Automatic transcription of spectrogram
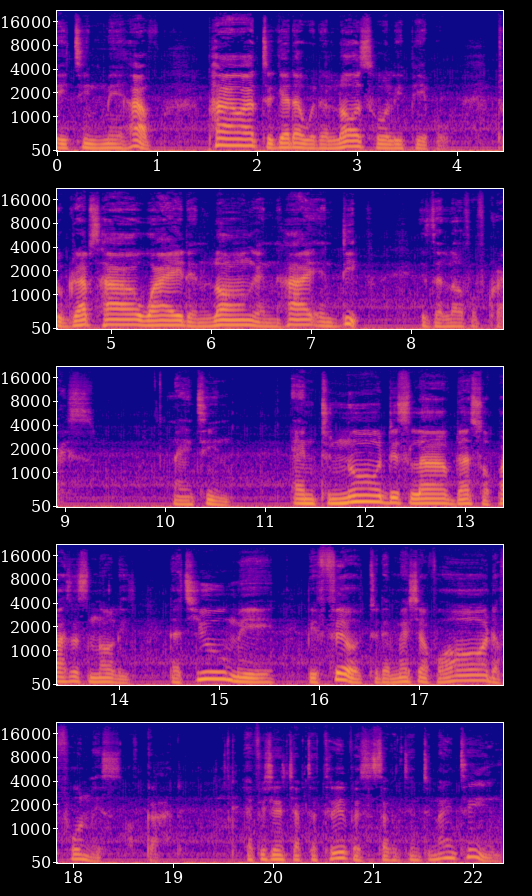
18, may have power together with the Lord's holy people to grasp how wide and long and high and deep is the love of Christ. 19. And to know this love that surpasses knowledge, that you may be filled to the measure of all the fullness of God. Ephesians chapter 3, verses 17 to 19.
